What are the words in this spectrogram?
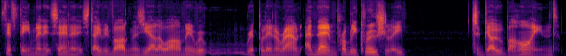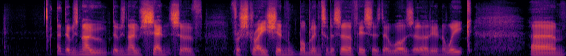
15 minutes in and it's David Wagner's Yellow Army rippling around, and then probably crucially to go behind, there was no there was no sense of frustration bubbling to the surface as there was earlier in the week. Um,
